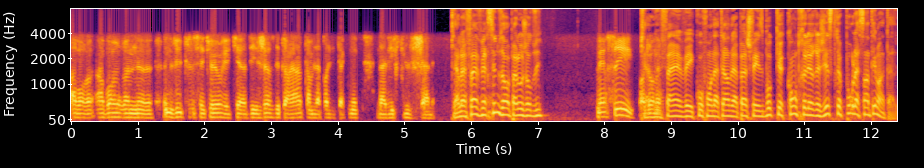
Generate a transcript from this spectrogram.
avoir, avoir une, une vie plus sécure et qu'il y a des gestes déplorables comme la Polytechnique n'arrive plus jamais. Pierre Lefebvre, merci de nous avoir parlé aujourd'hui. Merci. Pierre Lefebvre est cofondateur de la page Facebook Contre le registre pour la santé mentale.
